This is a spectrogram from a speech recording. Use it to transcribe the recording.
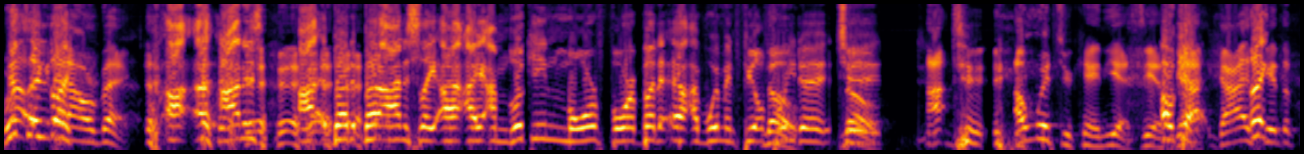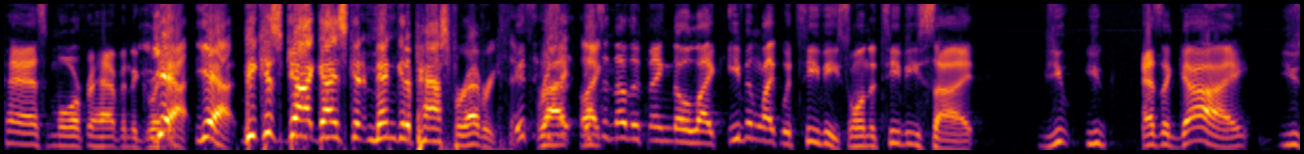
We're No, taking like- an hour back. uh, honest, I, but but honestly, I, I I'm looking more for. But uh, women, feel No, free to. to no. I, I'm with you, Ken. Yes, yes. Okay. Guy- Guys Like- get the pass more for having the great. yeah, yeah, because guy, guys get men get a pass for everything, It's, right? It's, it's another thing though. Like even like with TV. So on the TV side, you you as a guy. You,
